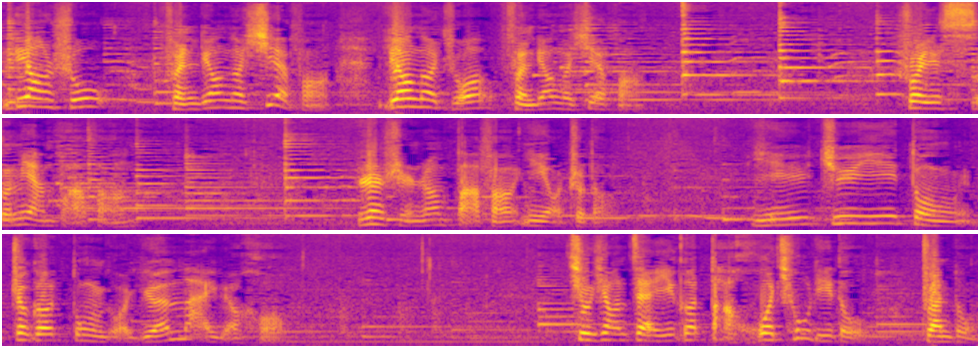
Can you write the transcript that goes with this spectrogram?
两手分两个斜方，两个脚分两个斜方，所以四面八方。人身上八方你要知道，一举一动这个动作越慢越好。就像在一个大火球里头转动，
